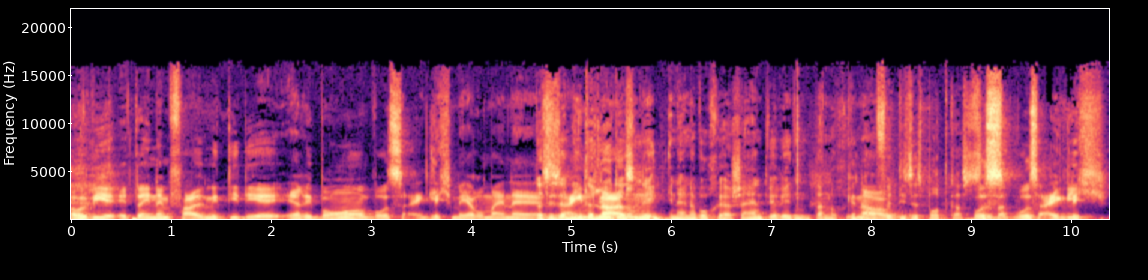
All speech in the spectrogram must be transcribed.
Aber wie etwa in dem Fall mit Didier Eribon, wo es eigentlich mehr um eine Das ist ein Einladung, Interview, das in einer Woche erscheint. Wir reden dann noch genau, im Laufe dieses Podcasts wo es, wo es eigentlich,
